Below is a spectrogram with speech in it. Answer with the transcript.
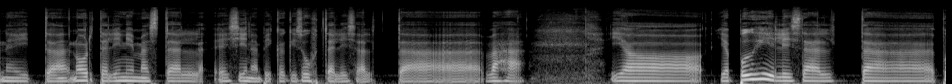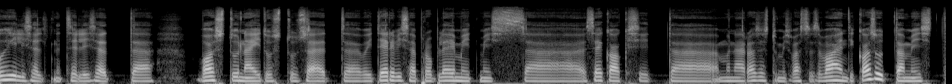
neid noortel inimestel esineb ikkagi suhteliselt vähe. Ja, ja põhiliselt põhiliselt need sellised vastunäidustused või terviseprobleemid, mis segaksid mõne rasestumisvastase vahendi kasutamist,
